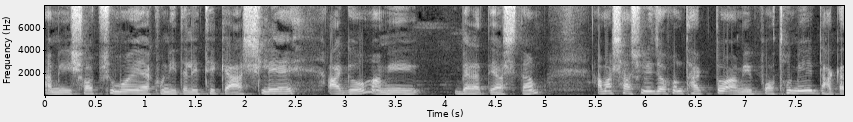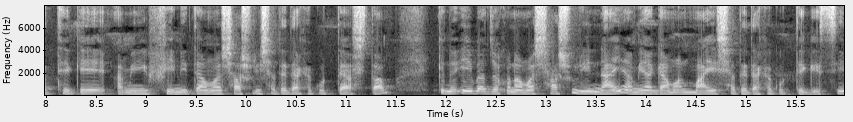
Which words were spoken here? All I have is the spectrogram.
আমি সব সময় এখন ইতালি থেকে আসলে আগেও আমি বেড়াতে আসতাম। আমার শাশুড়ি যখন থাকতো, আমি প্রথমে ঢাকার থেকে আমি ফেনীতে আমার শাশুড়ির সাথে দেখা করতে আসতাম। কিন্তু এবার যখন আমার শাশুড়ি নাই, আমি আগে আমার মায়ের সাথে দেখা করতে গেছি।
